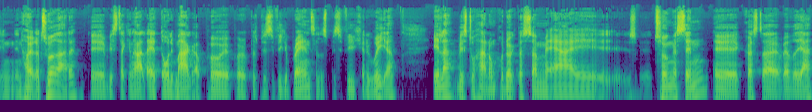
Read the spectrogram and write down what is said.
en, en høj returrate, øh, hvis der generelt er et dårligt markup på, øh, på, på specifikke brands eller specifikke kategorier. Eller hvis du har nogle produkter, som er øh, tunge at sende, øh, koster, hvad ved jeg,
